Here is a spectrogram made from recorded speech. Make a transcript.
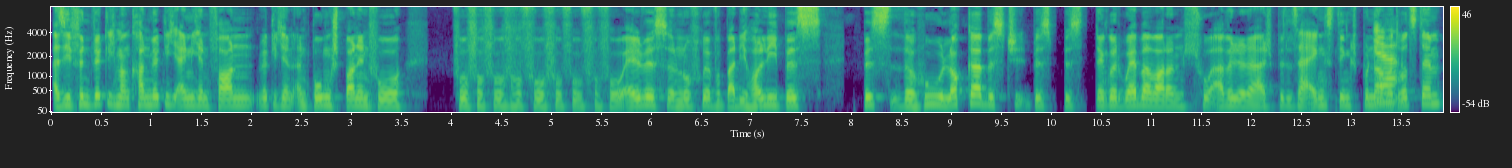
Also ich finde wirklich, man kann wirklich eigentlich einen Fahren, wirklich einen, einen Bogen spannen von, von, von, von, von, von, von, von, von, von Elvis oder noch früher von Buddy Holly bis, bis The Who locker, bis, bis, bis der Good Weber war dann schon auch wieder ein bisschen sein eigenes Ding gesponnen, Ja. aber trotzdem.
